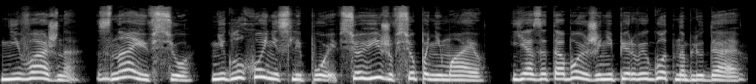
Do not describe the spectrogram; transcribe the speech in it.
«Неважно, знаю все. Ни глухой, ни слепой. Все вижу, все понимаю. Я за тобой уже не первый год наблюдаю.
